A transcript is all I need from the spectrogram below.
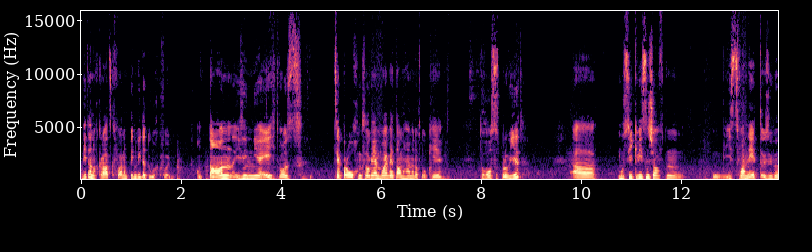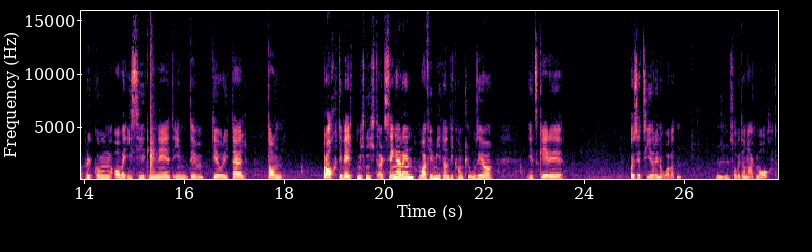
wieder nach Graz gefahren und bin wieder durchgefallen. Und dann ist in mir echt was zerbrochen, sage ich einmal, weil dann habe ich mir gedacht, okay, du hast es probiert. Äh, Musikwissenschaften ist zwar nett als Überbrückung, aber ich sehe mich nicht in dem Theorieteil. Dann braucht die Welt mich nicht als Sängerin, war für mich dann die Konklusion, jetzt gehe ich als Erzieherin arbeiten. Das habe ich dann auch gemacht.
